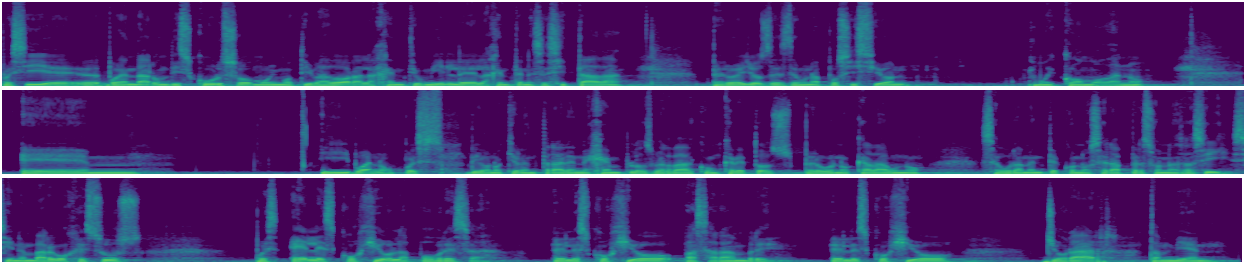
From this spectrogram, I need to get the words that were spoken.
pues sí, eh, pueden dar un discurso muy motivador a la gente humilde, a la gente necesitada, pero ellos desde una posición muy cómoda, ¿no? Eh, y bueno, pues digo, no quiero entrar en ejemplos, ¿verdad? Concretos, pero bueno, cada uno seguramente conocerá personas así. Sin embargo, Jesús, pues Él escogió la pobreza, Él escogió pasar hambre, Él escogió llorar también.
